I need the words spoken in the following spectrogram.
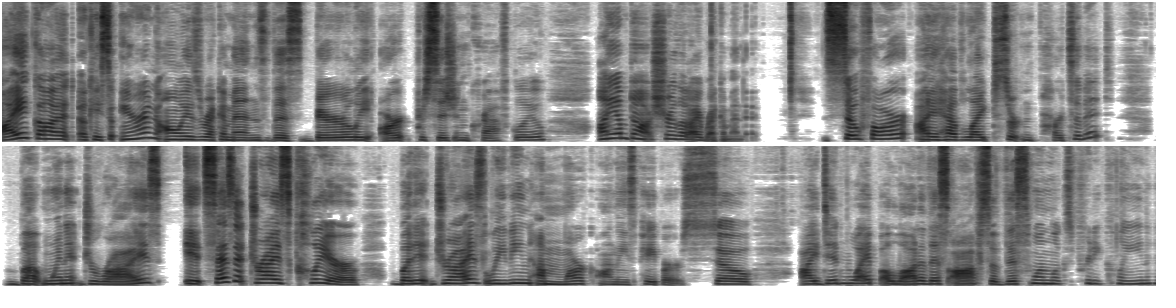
I got, okay, so Erin always recommends this Bearly Art Precision Craft Glue. I am not sure that I recommend it. So far, I have liked certain parts of it, but when it dries, it says it dries clear, but it dries leaving a mark on these papers. So I did wipe a lot of this off, so this one looks pretty clean.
